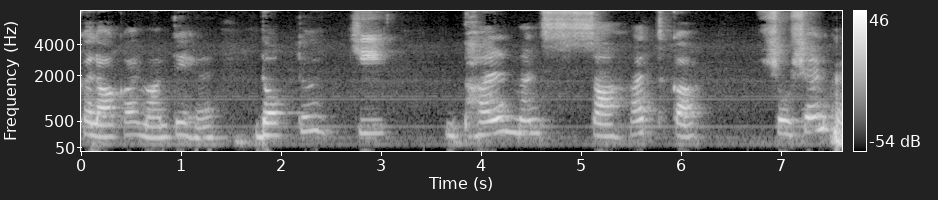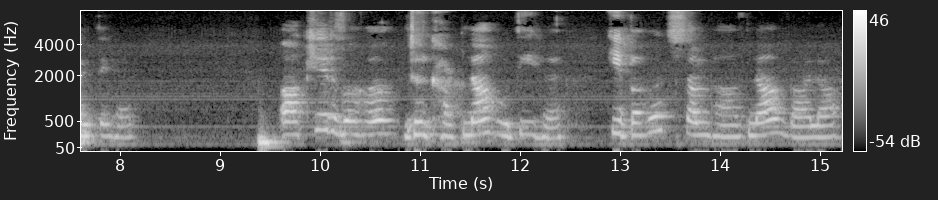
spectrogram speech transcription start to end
कलाकार मानते हैं, डॉक्टर की भर मन साहत का शोषण करते हैं। आखिर वह दुर्घटना होती है। कि बहुत संभावना वाला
